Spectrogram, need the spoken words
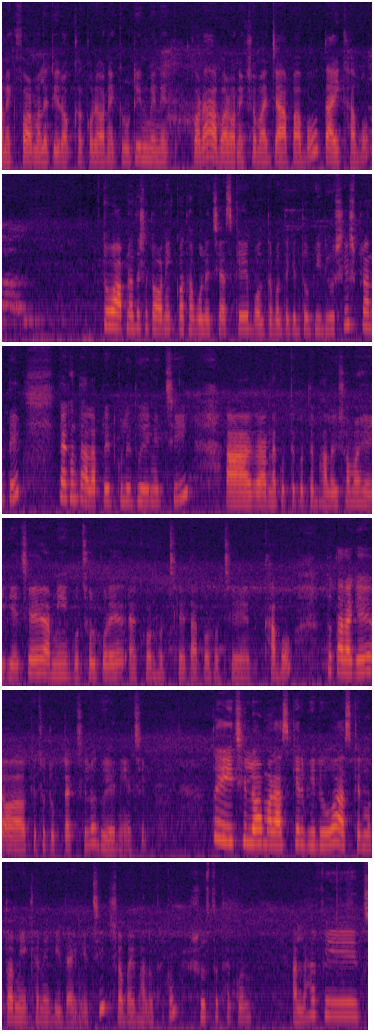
অনেক ফর্মালিটি রক্ষা করে, অনেক রুটিন মেনে করা, আবার অনেক সময় যা পাবো তাই খাব। তো আপনাদের সাথে অনেক কথা বলেছি আজকে, বলতে বলতে কিন্তু ভিডিও শেষ প্রান্তে। তো এখন তালা প্লেটগুলি ধুয়ে নিচ্ছি। আর রান্না করতে করতে ভালোই সময় হয়ে গিয়েছে। আমি গোছল করে এখন হচ্ছে, তারপর হচ্ছে খাব। তো তার আগে কিছু টুকটাক ছিল ধুয়ে নিয়েছি। তো এই ছিল আমার আজকের ভিডিও আজকের মতো আমি এখানে বিদায় নিচ্ছি। সবাই ভালো থাকুন, সুস্থ থাকুন। আল্লাহ হাফিজ।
